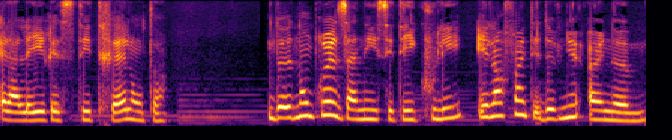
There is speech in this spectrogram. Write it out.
Elle allait y rester très longtemps. De nombreuses années s'étaient écoulées et l'enfant était devenu un homme.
